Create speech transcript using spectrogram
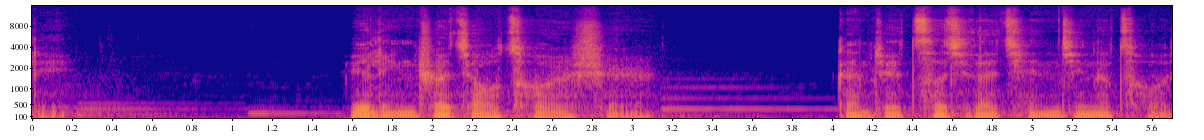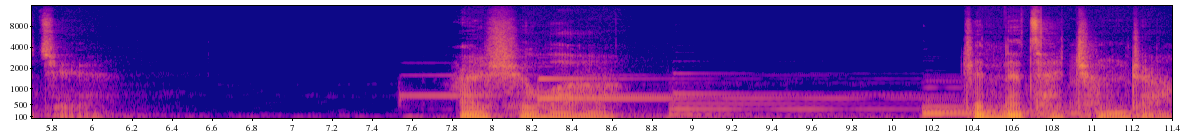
里，与灵车交错时，感觉自己在前进的错觉，而是我真的在成长。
